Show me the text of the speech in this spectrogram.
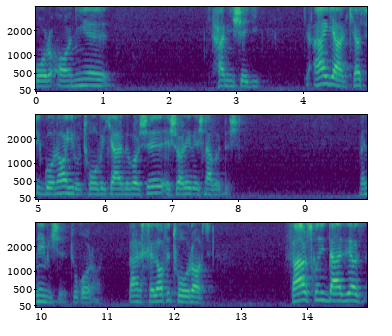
قرآنی همیشگی که اگر کسی گناهی رو توبه کرده باشه اشاره بهش نباید بشه. و نمیشه تو قرآن. برخلاف تورات. فرض کنید بعضی از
